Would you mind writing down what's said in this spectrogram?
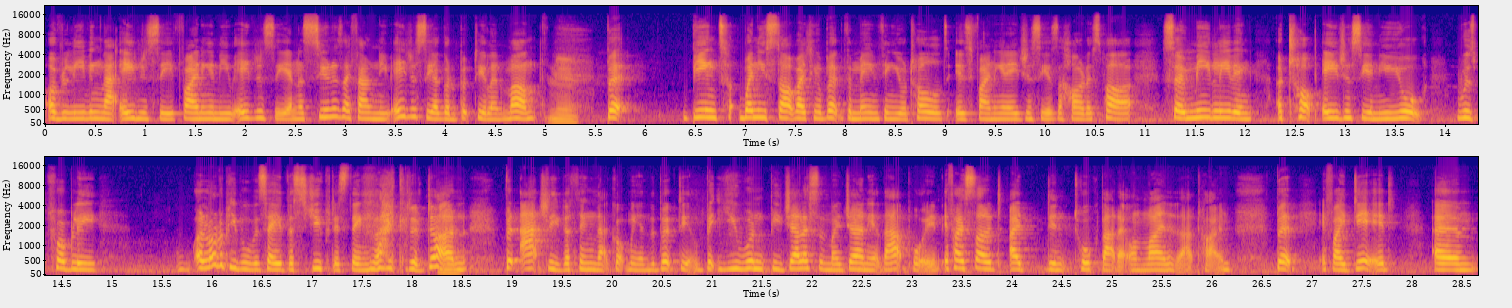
of leaving that agency, finding a new agency, and as soon as I found a new agency, I got a book deal in a month. Yeah. But being t- when you start writing a book, the main thing you're told is finding an agency is the hardest part. So me leaving a top agency in New York was probably a lot of people would say the stupidest thing that I could have done, but actually the thing that got me in the book deal. But you wouldn't be jealous of my journey at that point. If I started, I didn't talk about it online at that time, but if I did, um,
